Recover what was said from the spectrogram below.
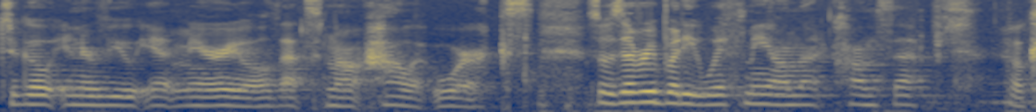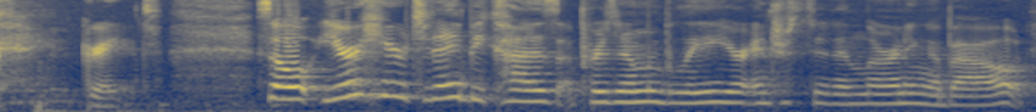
to go interview Aunt Muriel. That's not how it works. So, is everybody with me on that concept? Okay, great. So, you're here today because presumably you're interested in learning about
